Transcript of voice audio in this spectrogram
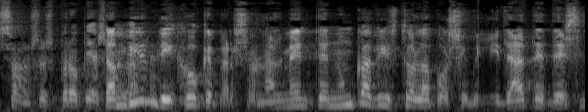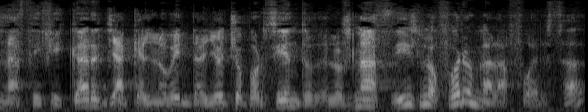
Son sus propias También palabras. dijo que personalmente nunca ha visto la posibilidad de desnazificar, ya que el 98% de los nazis lo fueron a la fuerza.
